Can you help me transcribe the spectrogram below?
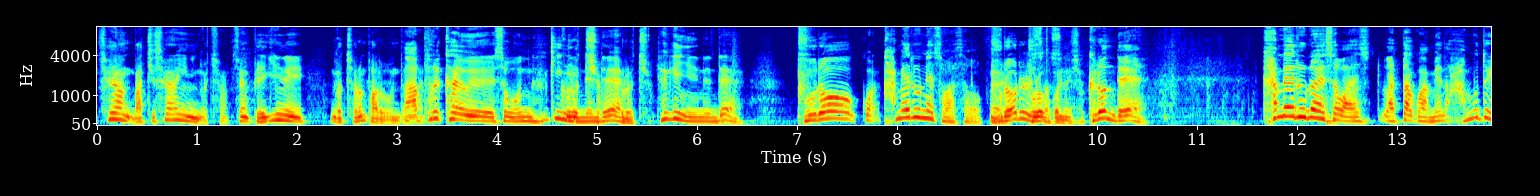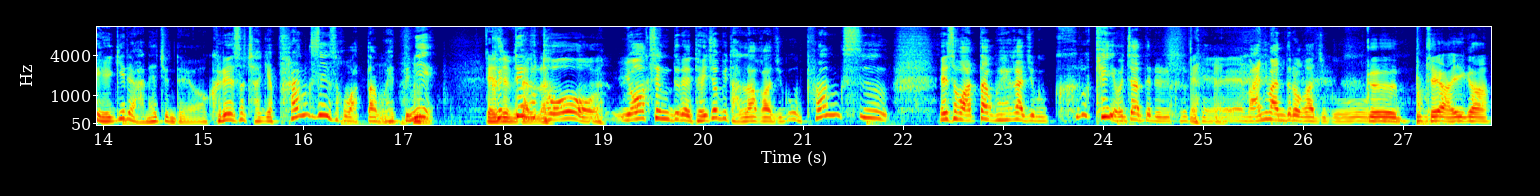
서양 마치 서양인인 것처럼 서양 백인의 것처럼 바라본다. 아프리카에서 온 흑인이 그렇죠. 있는데 그렇죠. 흑인이 있는데 불어권 카메룬에서 와서 네, 불어를 네, 썼어요. 그런데 카메룬에서 왔, 다고 하면 아무도 얘기를 안 해준대요. 그래서 자기가 프랑스에서 왔다고 음. 했더니 그때부터 여학생들의 대접이 달라가지고 프랑스에서 왔다고 해가지고 그렇게 여자들을 그렇게 많이 만들어가지고 그 제 아이가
